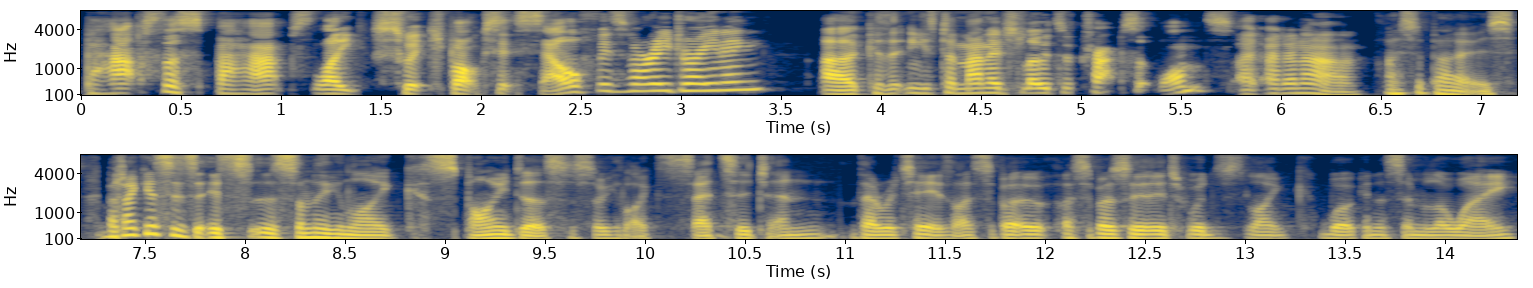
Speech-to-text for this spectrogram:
perhaps this perhaps like Switchbox itself is very draining? Because uh, it needs to manage loads of traps at once. I, I don't know. I suppose, but I guess it's, it's, it's something like Spider, so he like sets it and there it is. I suppose I suppose it would like work in a similar way.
